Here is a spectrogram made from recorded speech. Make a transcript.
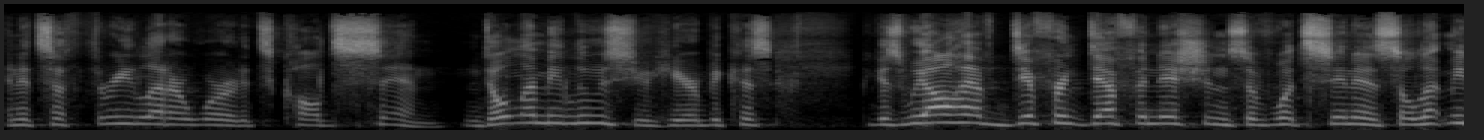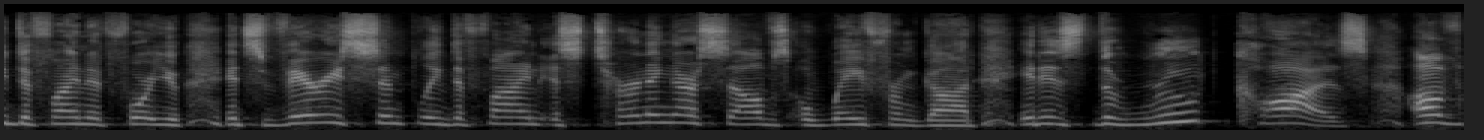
And it's a three letter word. It's called sin. Don't let me lose you here because because we all have different definitions of what sin is. So let me define it for you. It's very simply defined as turning ourselves away from God. It is the root cause of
